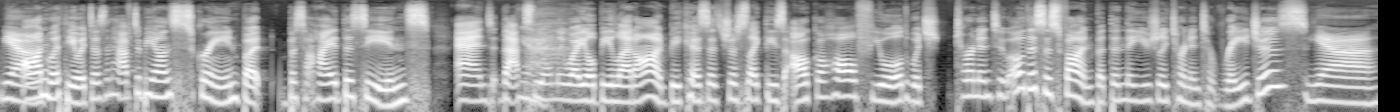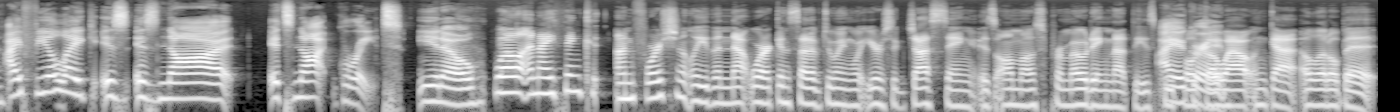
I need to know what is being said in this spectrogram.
yeah on with you. It doesn't have to be on screen, but behind the scenes. And that's the only way you'll be let on because it's just like these alcohol fueled, which turn into, oh, this is fun, but then they usually turn into rages. yeah I feel like is is not it's not great, you know. Well, and I think unfortunately the network instead of doing what you're suggesting is almost promoting that these people go out and get a little bit,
